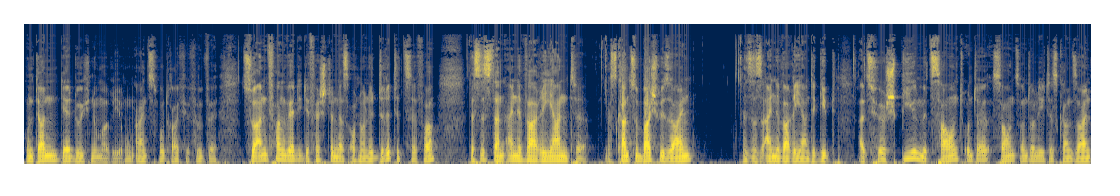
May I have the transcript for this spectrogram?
und dann der Durchnummerierung. 1, 2, 3, 4, 5. Zu Anfang werdet ihr feststellen, dass auch noch eine dritte Ziffer. Das ist dann eine Variante. Das kann zum Beispiel sein, dass es eine Variante gibt als Hörspiel mit Sound unter, Sounds unterlegt. Es kann sein,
